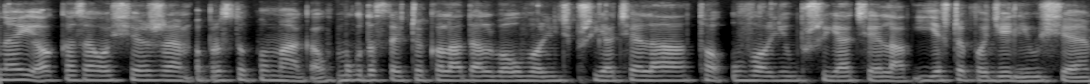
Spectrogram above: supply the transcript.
No i okazało się, że po prostu pomagał. Mógł dostać czekoladę albo uwolnić przyjaciela, to uwolnił przyjaciela i jeszcze podzielił się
